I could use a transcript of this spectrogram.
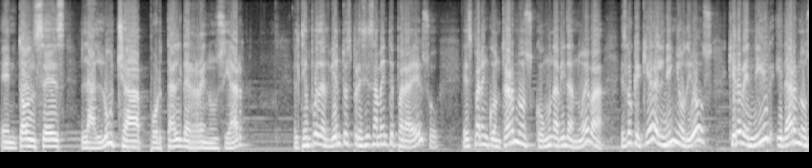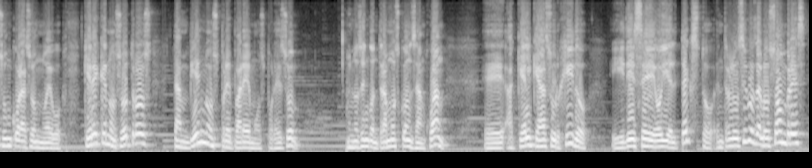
entonces la lucha por tal de renunciar? El tiempo de Adviento es precisamente para eso, es para encontrarnos con una vida nueva. Es lo que quiere el niño Dios. Quiere venir y darnos un corazón nuevo. Quiere que nosotros también nos preparemos. Por eso nos encontramos con San Juan, eh, aquel que ha surgido. Y dice hoy el texto, entre los hijos de los hombres,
